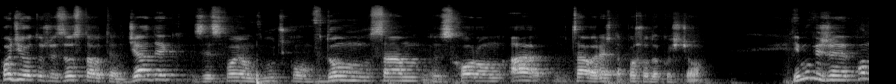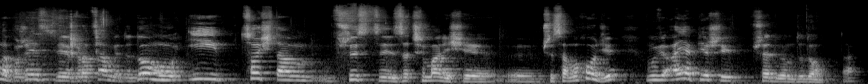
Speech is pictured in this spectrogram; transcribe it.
chodzi o to, że został ten dziadek ze swoją wnuczką w domu, sam z chorą, a cała reszta poszła do kościoła. I mówię, że po nabożeństwie wracamy do domu i coś tam wszyscy zatrzymali się e, przy samochodzie. Mówię, a ja pierwszy wszedłem do domu. Tak?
